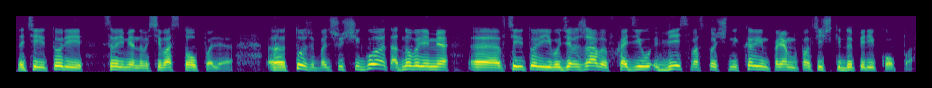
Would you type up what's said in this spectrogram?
на территории современного Севастополя. Э, тоже большущий город. Одно время э, в территории его державы входил весь Восточный Крым, прямо практически до Перекопа.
